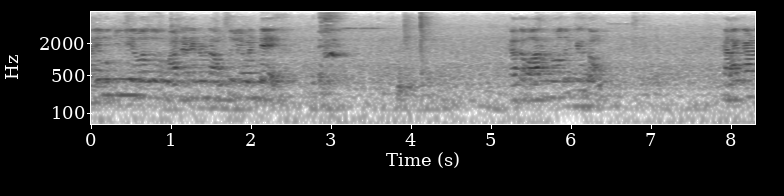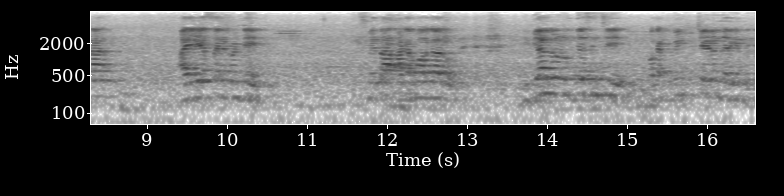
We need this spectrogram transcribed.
మరీ ముఖ్యంగా ఈరోజు మాట్లాడేటువంటి అంశం ఏమంటే గత వారం రోజుల క్రితం తెలంగాణ ఐఏఎస్ అయినటువంటి స్మిత అగర్వాల్ గారు దివ్యాంగులను ఉద్దేశించి ఒక ట్వీట్ చేయడం జరిగింది.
